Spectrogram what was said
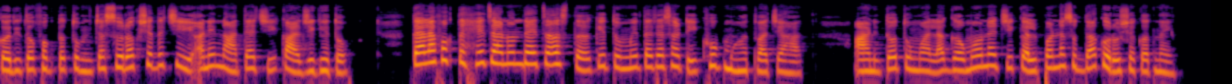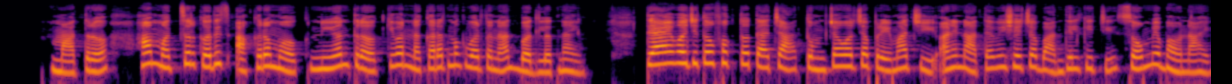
कधी तो फक्त तुमच्या सुरक्षतेची आणि नात्याची काळजी घेतो. त्याला फक्त हे जाणून द्यायचं असतं की तुम्ही त्याच्यासाठी खूप महत्त्वाचे आहात आणि तो तुम्हाला गमवण्याची कल्पना सुद्धा करू शकत नाही. मात्र हा मत्सर कधीच आक्रमक नियंत्रक किंवा नकारात्मक वर्तनात बदलत नाही. त्याऐवजी तो फक्त त्याच्या तुमच्यावरच्या प्रेमाची आणि नात्याविषयीच्या बांधिलकीची सौम्य भावना आहे.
